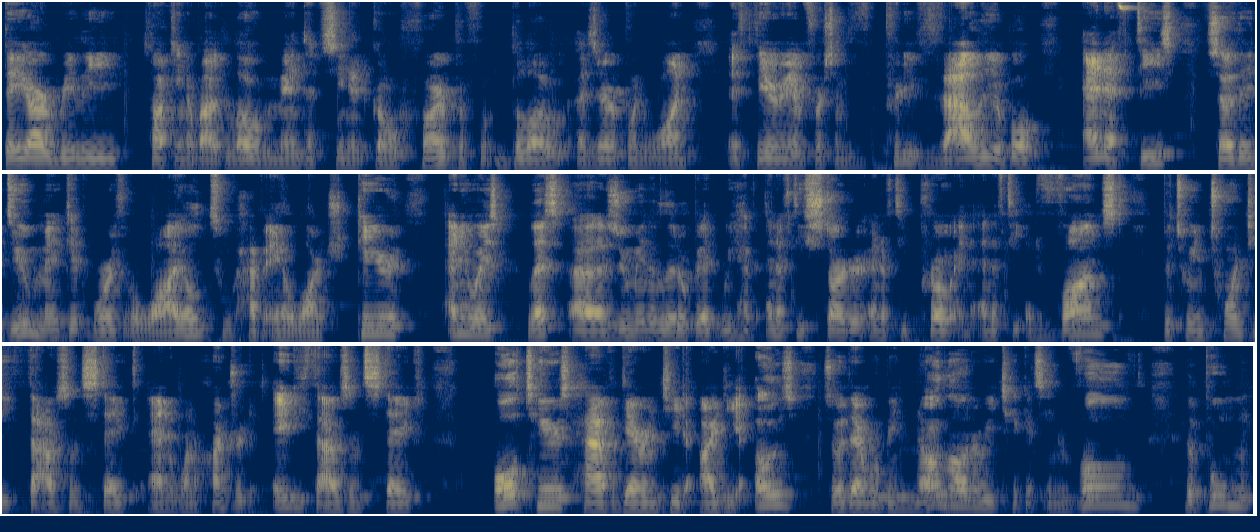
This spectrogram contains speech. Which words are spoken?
they are really talking about low mint. I've seen it go far below uh, 0.1 Ethereum for some pretty valuable NFTs. So they do make it worth a while to have a large tier. Anyways, let's uh, zoom in a little bit. We have NFT Starter, NFT Pro, and NFT Advanced between 20,000 staked and 180,000 staked. All tiers have guaranteed IDOs, so there will be no lottery tickets involved. The pool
